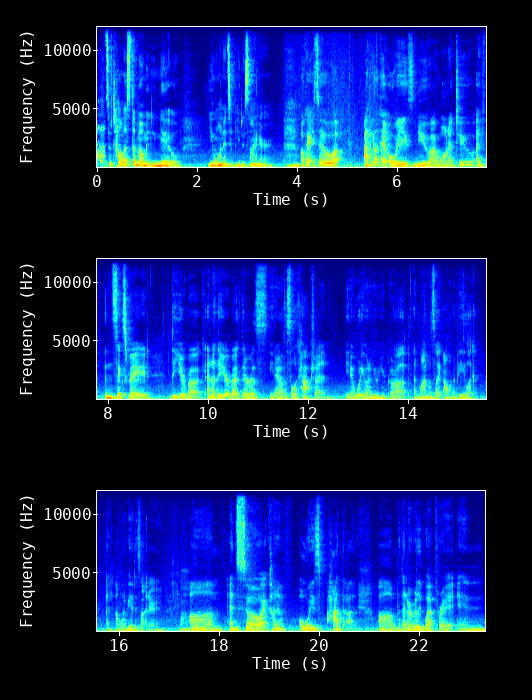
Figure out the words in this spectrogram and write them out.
so tell us the moment you knew you wanted to be a designer. Okay, so I feel like I always knew I wanted to. I in sixth grade, the yearbook, end of the yearbook, there was you know this little caption. You know, what do you want to be when you grow up? And mine was like, I want to be like, I want to be a designer. Wow. Um, and so I kind of always had that. Um, but then I really went for it in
